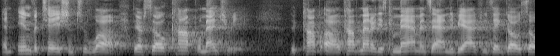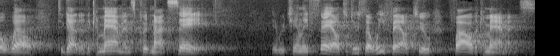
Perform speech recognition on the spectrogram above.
an invitation to love. They are so complementary. The comp- uh, complementary, these commandments and the Beatitudes, they go so well together. The commandments could not save. They routinely fail to do so. We fail to follow the commandments.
